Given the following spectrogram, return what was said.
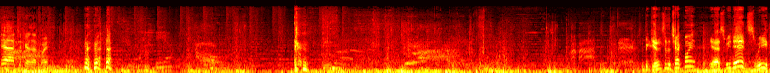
Yeah, I took care of that for you. Did we get it to the checkpoint? Yes, we did. Sweet.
